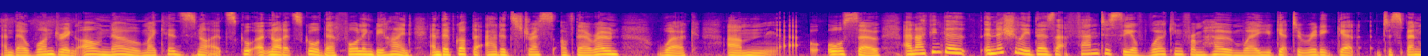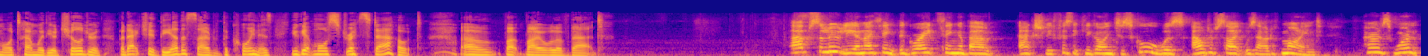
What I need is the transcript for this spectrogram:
and they're wondering, oh no, my kid's not at school, uh, not at school. They're falling behind and they've got the added stress of their own work. Um, also, and I think that initially there's that fantasy of working from home where you get to really get to spend more time with your children, but actually the other side of the coin is you get more stressed out, um, but by all of that. Absolutely. And I think the great thing about actually physically going to school was out of sight was out of mind. Parents weren't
